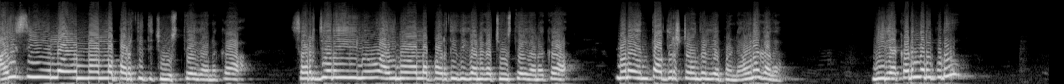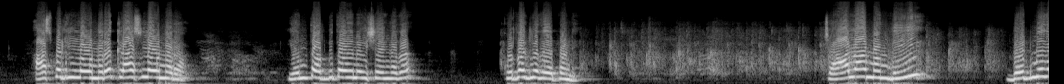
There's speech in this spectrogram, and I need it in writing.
ఐసీయూలో ఉన్న వాళ్ళ పరిస్థితి చూస్తే గనక సర్జరీలు అయిన వాళ్ళ పరిస్థితి కనుక చూస్తే గనక మనం ఎంత అదృష్టవంతులు చెప్పండి? అవునా కదా? మీరు ఎక్కడున్నారు ఇప్పుడు? హాస్పిటల్లో ఉన్నారా? క్లాసులో ఉన్నారా? ఎంత అద్భుతమైన విషయం కదా? కృతజ్ఞత చెప్పండి. చాలామంది బెడ్ మీద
